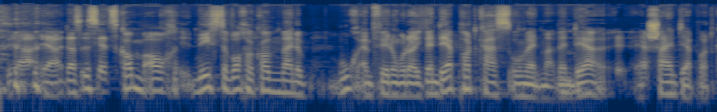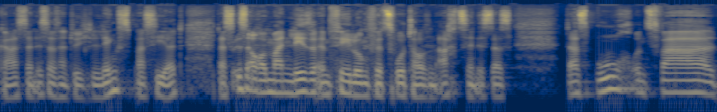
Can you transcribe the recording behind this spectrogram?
ja, ja, das ist jetzt kommen auch, nächste Woche kommen meine Buchempfehlungen oder wenn der Podcast, Moment mal, wenn mhm. der äh, erscheint, der Podcast, dann ist das natürlich längst passiert. Das ist auch in meinen Leseempfehlungen für 2018 ist das das Buch und zwar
